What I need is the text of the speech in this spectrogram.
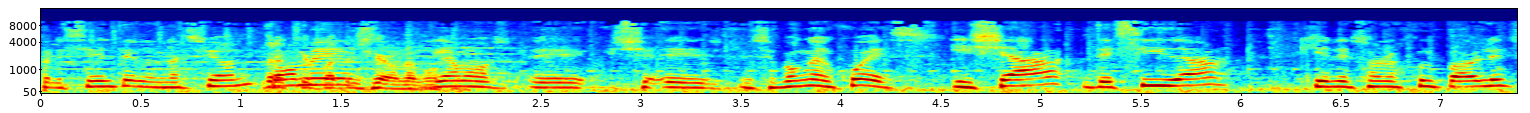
presidente de la Nación tome, digamos, eh, eh, se ponga en juez y ya decida quiénes son los culpables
